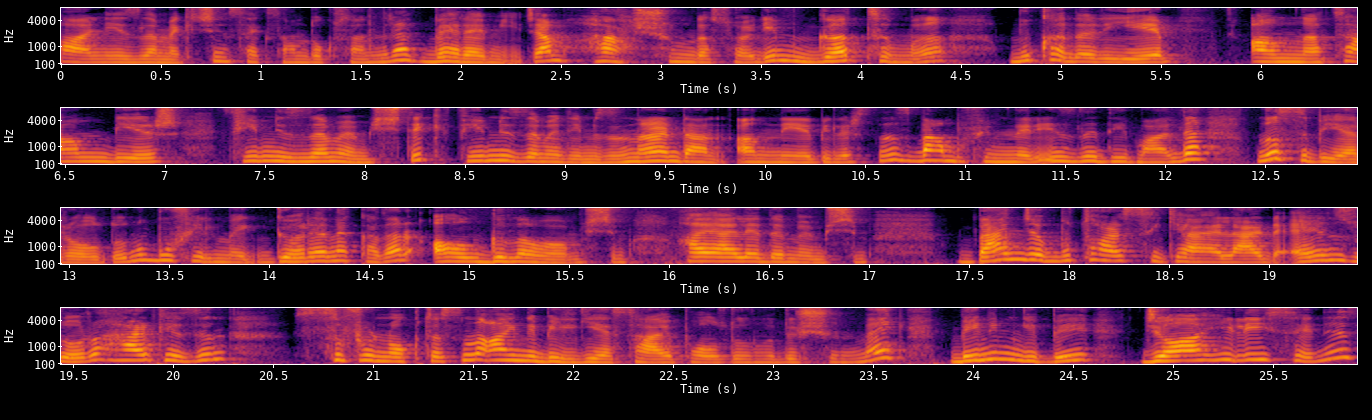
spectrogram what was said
halini izlemek için 80-90 lira veremeyeceğim. Ha şunu da söyleyeyim. Gotham'ı bu kadar iyi anlatan bir film izlememiştik. Film izlemediğimizi nereden anlayabilirsiniz? Ben bu filmleri izlediğim halde nasıl bir yer olduğunu bu filme görene kadar algılamamışım, hayal edememişim. Bence bu tarz hikayelerde en zoru herkesin sıfır noktasında aynı bilgiye sahip olduğunu düşünmek. Benim gibi cahiliyseniz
